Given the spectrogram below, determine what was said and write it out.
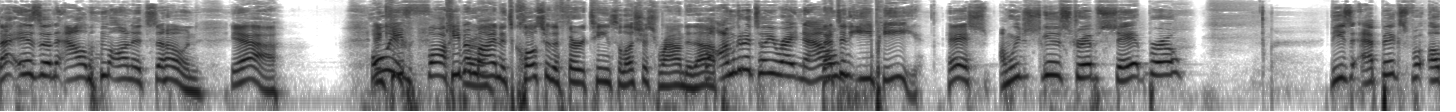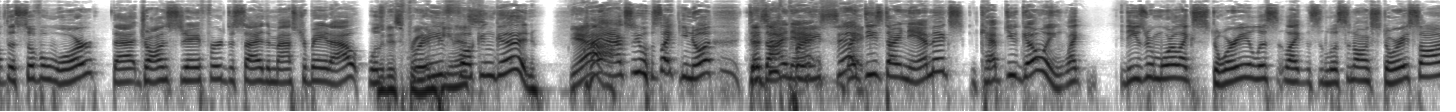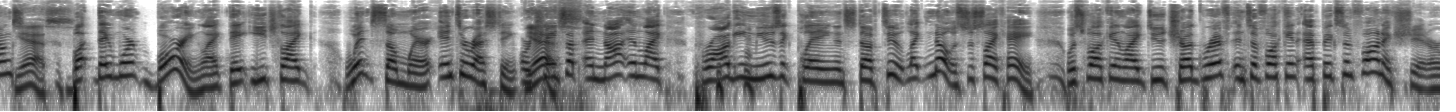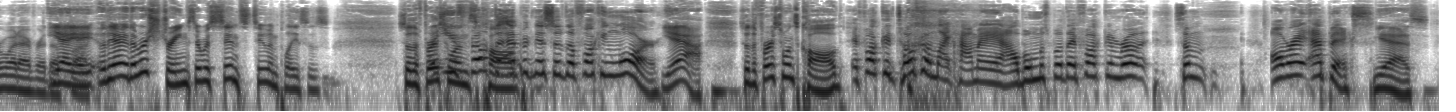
That is an album on its own. yeah. And Holy keep, fuck! keep in mind it's closer to 13, so let's just round it up. I'm gonna tell you right now. That's an EP. Hey, I'm just gonna straight up say it, bro. These epics of the Civil War that John Schaffer decided to masturbate out was pretty penis? fucking good. Yeah. I actually was like, you know what? The This is pretty sick. like these dynamics kept you going. Like these were more like story list, like listen on story songs. Yes. But they weren't boring. Like they each like went somewhere interesting or Yes. changed up and not in like proggy music playing and stuff too. Like no, it's just like, hey, was fucking like do chug riff into fucking epic symphonic shit or whatever. Yeah, fuck. yeah, yeah. There were strings. There was synths too in places. So the first you one's felt called. the epicness of the fucking war. yeah. So the first one's called. It fucking took them like how many albums, but they fucking wrote some all right epics. Yes.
